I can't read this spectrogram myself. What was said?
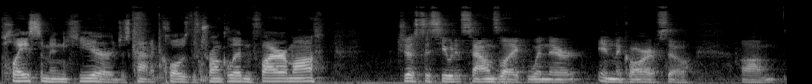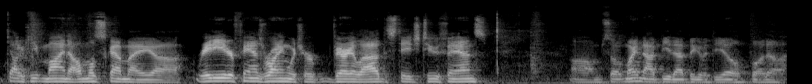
place them in here and just kind of close the trunk lid and fire them off just to see what it sounds like when they're in the car. So um, got to keep in mind, I almost got my uh, radiator fans running, which are very loud, the stage two fans. Um, so it might not be that big of a deal, but uh,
